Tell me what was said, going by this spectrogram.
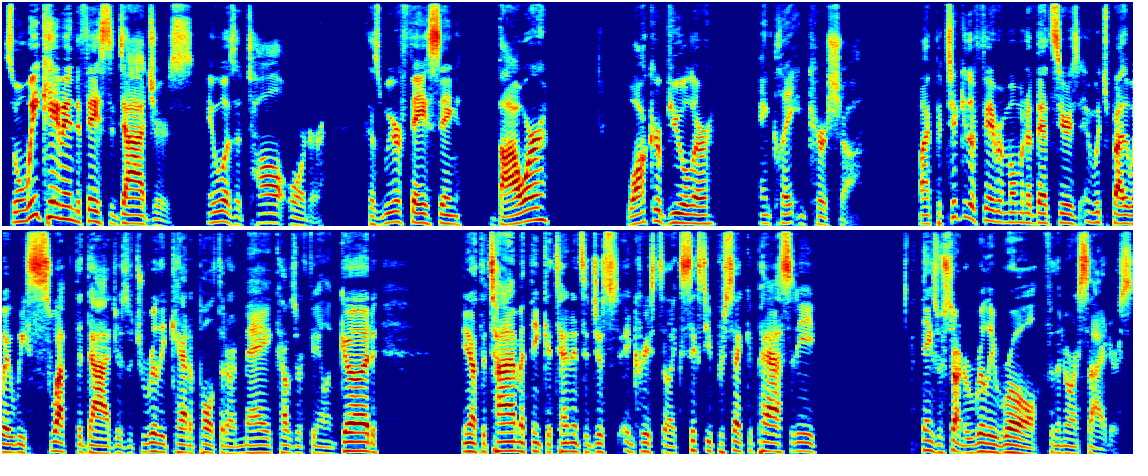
So when we came in to face the Dodgers, it was a tall order because we were facing Bauer, Walker Buehler, and Clayton Kershaw. My particular favorite moment of that series, in which, by the way, we swept the Dodgers, which really catapulted our May. Cubs were feeling good. You know, at the time, I think attendance had just increased to like 60% capacity. Things were starting to really roll for the North Siders.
